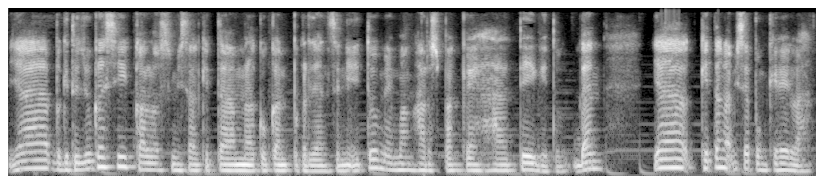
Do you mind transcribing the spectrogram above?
ya begitu juga sih kalau semisal kita melakukan pekerjaan seni itu memang harus pakai hati gitu. Dan ya kita nggak bisa pungkiri lah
